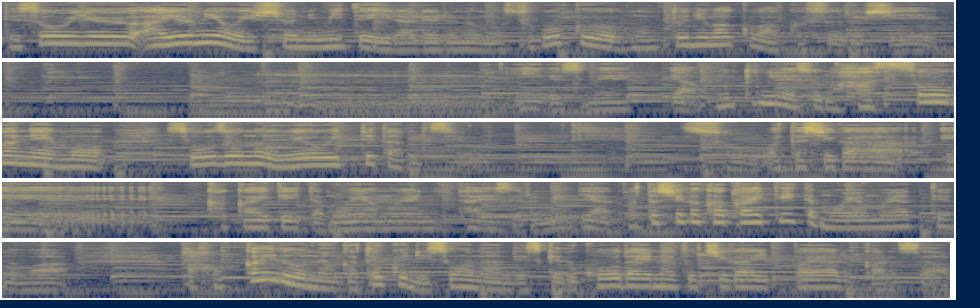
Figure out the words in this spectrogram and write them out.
でそういう歩みを一緒に見ていられるのもすごく本当にワクワクするしですね。いや本当にねその発想がねもう想像の上を行ってたんですよ。そう私が、えー、抱えていたモヤモヤに対するね。いや私が抱えていたモヤモヤっていうのは北海道なんか特にそうなんですけど広大な土地がいっぱいあるからさ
